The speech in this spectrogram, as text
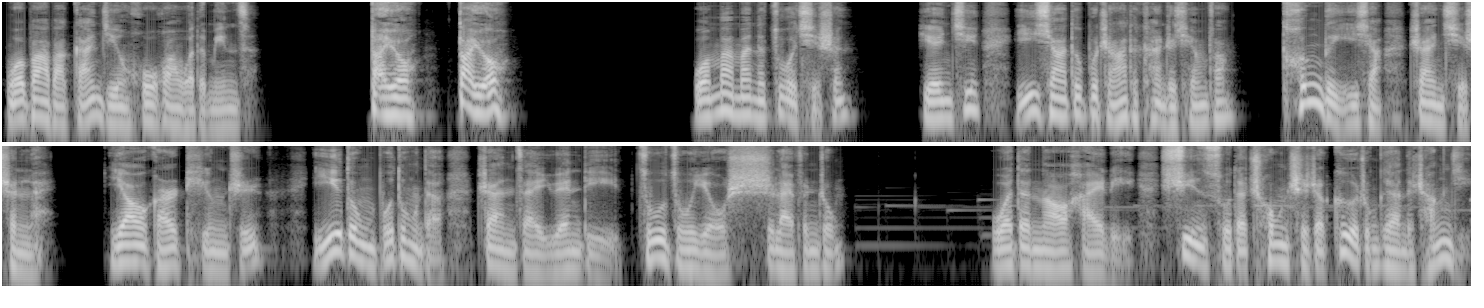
我爸爸赶紧呼唤我的名字：“大勇，大勇！”我慢慢的坐起身。眼睛一下都不眨的看着前方，腾的一下站起身来，腰杆挺直，一动不动的站在原地，足足有十来分钟。我的脑海里迅速的充斥着各种各样的场景，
